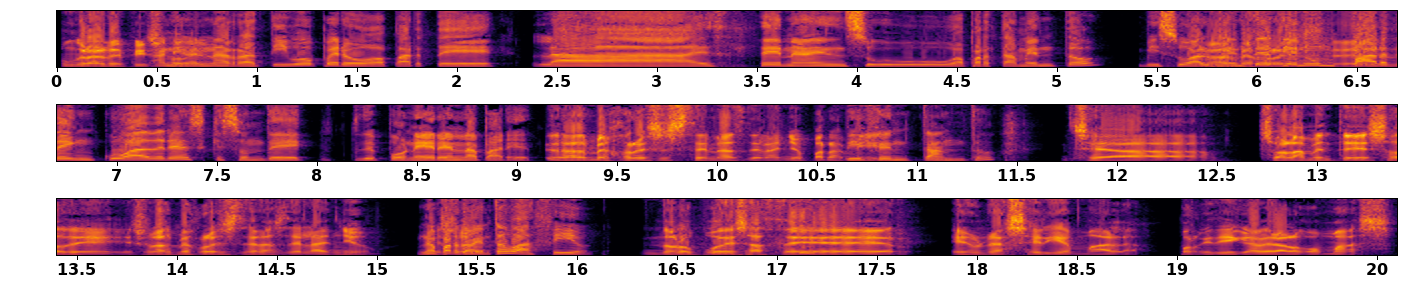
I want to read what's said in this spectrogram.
Un gran A episodio. nivel narrativo, pero aparte la escena en su apartamento, visualmente tiene un par de encuadres que son de, de poner en la pared. Una de las mejores escenas del año para mí. Dicen tanto. O sea, solamente eso de. Es una de las mejores escenas del año. Un Eso apartamento vacío. No lo puedes hacer en una serie mala, porque tiene que haber algo más.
